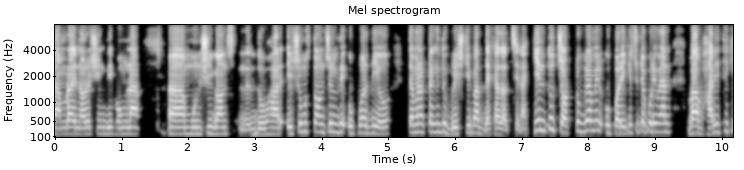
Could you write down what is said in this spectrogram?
ধামরাই, নরসিংদী, হোমনা মুন্সিগঞ্জ, দোহার, এই সমস্ত অঞ্চল দিয়ে উপর দিয়েও তেমন একটা কিন্তু বৃষ্টিপাত দেখা যাচ্ছে না। কিন্তু চট্টগ্রামের উপরে কিছুটা পরিমাণ বা ভারী থেকে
